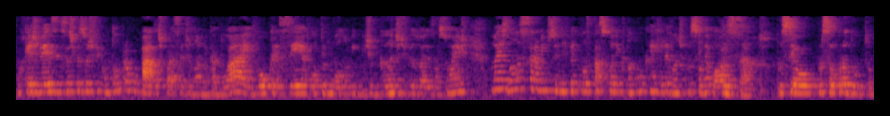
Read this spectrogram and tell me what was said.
Porque às vezes as pessoas ficam tão preocupadas com essa dinâmica do ai, vou crescer, vou ter um volume gigante de visualizações, mas não necessariamente significa que você está se conectando com quem é relevante para o seu negócio, para o seu, seu produto.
